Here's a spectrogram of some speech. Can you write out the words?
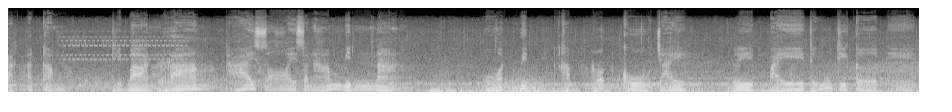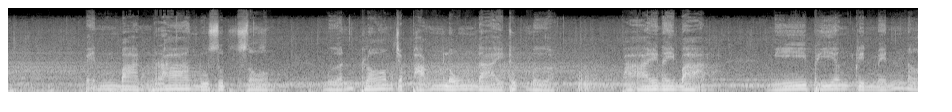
าตกรรม ที่บ้านร้าง ท้ายซอยสนามบินน่านหมวดวิทย์ขับรถคู่ใจ รีบไปถึงที่เกิดเหตุ เป็นบ้านร้างดูสุดโทมเหมือนพร้อมจะพังลงได้ทุกเมื่อ ภายในบ้าน มีเพียงกลิ่นเหม็นเน่า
